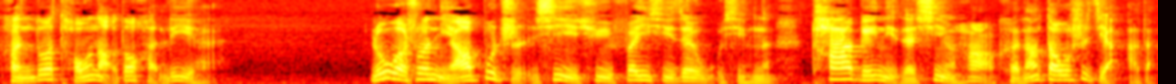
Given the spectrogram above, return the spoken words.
很多头脑都很厉害。如果说你要不仔细去分析这五行呢，他给你的信号可能都是假的。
